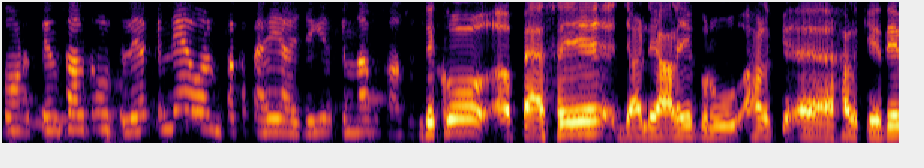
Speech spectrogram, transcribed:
ਤੋਂ 3 ਸਾਲ ਤੋਂ ਚੱਲਿਆ ਕਿੰਨੇ ਹੁਣ ਤੱਕ ਪੈਸੇ ਆਏ ਸੀਗੇ, ਕਿੰਨਾ ਵਿਕਾਸ ਹੋਇਆ? ਦੇਖੋ ਪੈਸੇ ਜੰਡਿਆਲੇ ਗੁਰੂ ਹਲਕੇ ਹਲਕੇ ਦੇ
